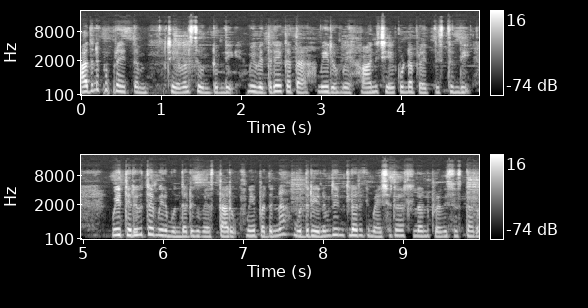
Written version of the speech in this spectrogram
అదనపు ప్రయత్నం చేయవలసి ఉంటుంది. మీ వ్యతిరేకత మీరు హాని చేయకుండా ప్రయత్నిస్తుంది. మీ తెలివితో మీరు ముందడుగు వేస్తారు. మీ పదిన ముద్ర ఎనిమిదింట్లోనికి మేషరాశులను ప్రవేశిస్తాడు.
